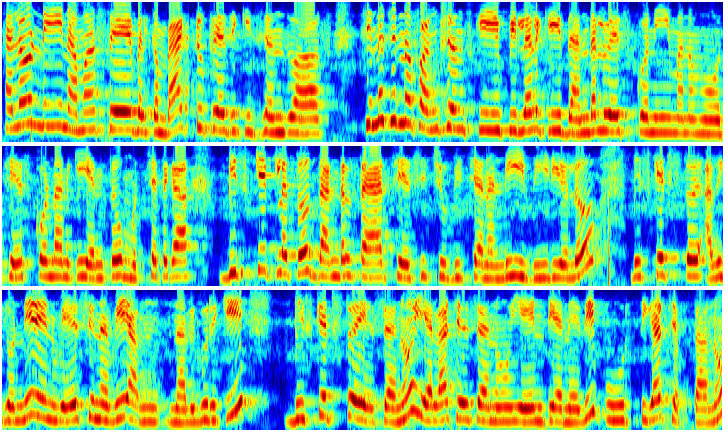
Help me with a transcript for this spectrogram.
హలో అండి నమస్తే. Welcome back to crazy kitchen works చిన్న చిన్న ఫంక్షన్స్కి పిల్లలకి దండలు వేసుకొని మనము చేసుకోవడానికి ఎంతో ముచ్చటగా బిస్కెట్లతో దండలు తయారు చేసి చూపించానండి ఈ వీడియోలో. బిస్కెట్స్తో అదిగొండి నేను వేసినవి నలుగురికి బిస్కెట్స్తో వేసాను. ఎలా చేశాను ఏంటి అనేది పూర్తిగా చెప్తాను.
